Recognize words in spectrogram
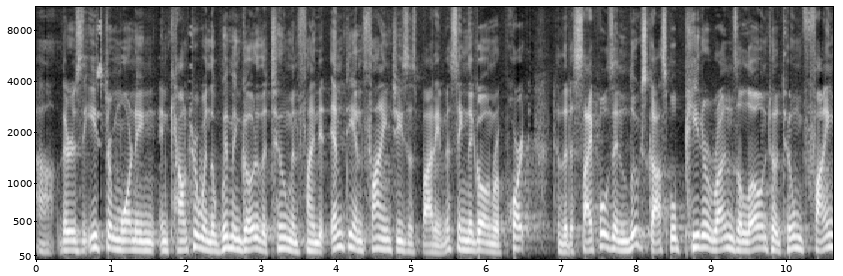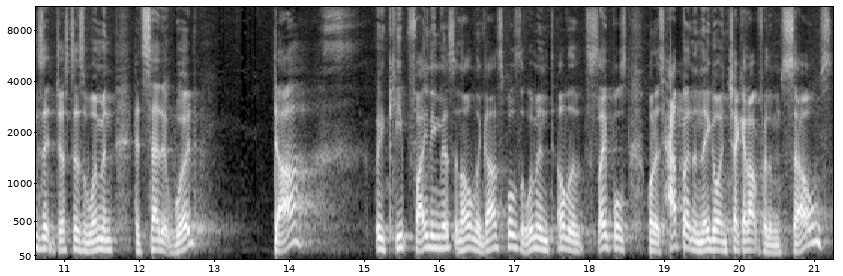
uh, there is the Easter morning encounter when the women go to the tomb and find it empty and find Jesus' body missing. They go and report to the disciples. In Luke's gospel, Peter runs alone to the tomb, finds it just as the women had said it would. Duh. We keep fighting this in all the Gospels. The women tell the disciples what has happened and they go and check it out for themselves.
